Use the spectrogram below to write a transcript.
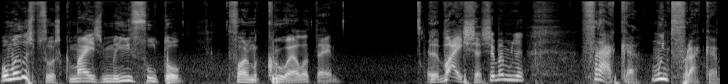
Uma das pessoas que mais me insultou, de forma cruel até, eh, baixa, chamamos-lhe fraca, muito fraca,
